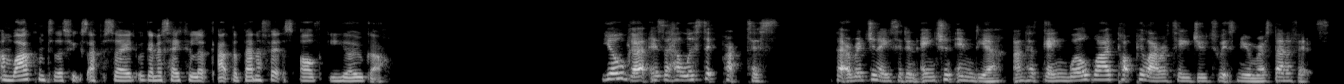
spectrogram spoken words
and welcome to this week's episode. We're going to take a look at the benefits of yoga. Yoga is a holistic practice that originated in ancient India and has gained worldwide popularity due to its numerous benefits.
